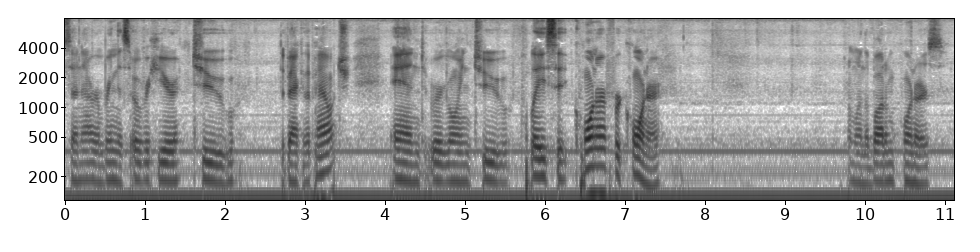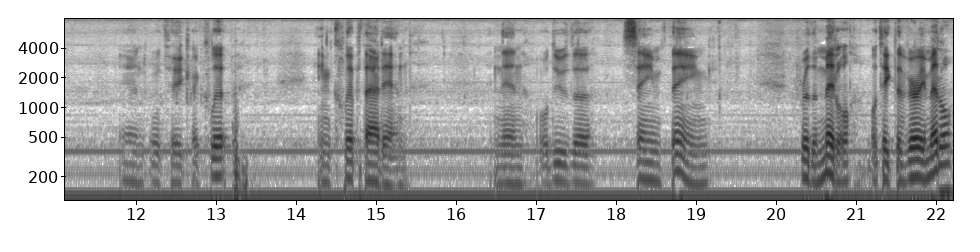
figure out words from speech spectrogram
So now we're going to bring this over here to the back of the pouch and we're going to place it corner for corner. On one of the bottom corners and we'll take a clip and clip that in. And then we'll do the same thing for the middle. We'll take the very middle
